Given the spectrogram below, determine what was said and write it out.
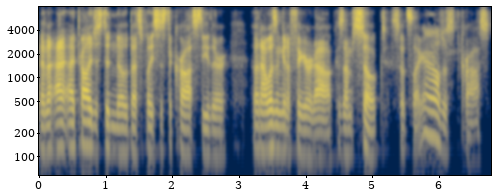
and I, I probably just didn't know the best places to cross either. And I wasn't going to figure it out because I'm soaked. So it's like, eh, I'll just cross.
